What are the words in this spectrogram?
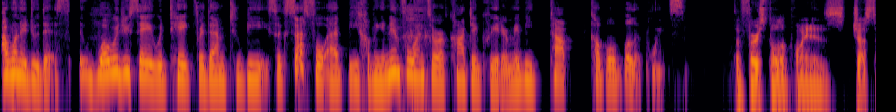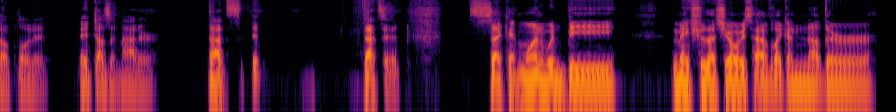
I want to do this? What would you say it would take for them to be successful at becoming an influencer or a content creator? Maybe top couple bullet points. The first bullet point is just upload it. It doesn't matter. That's it. That's it. Second one would be make sure that you always have like another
